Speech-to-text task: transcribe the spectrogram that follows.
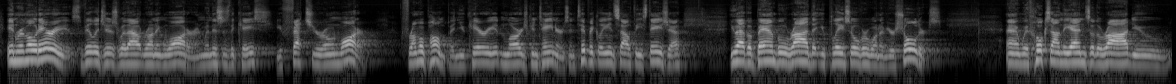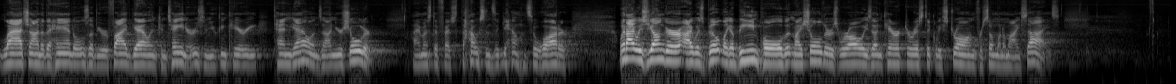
in remote areas, villages without running water. And when this is the case, you fetch your own water from a pump and you carry it in large containers. And typically in Southeast Asia, you have a bamboo rod that you place over one of your shoulders. And with hooks on the ends of the rod, you latch onto the handles of your five gallon containers and you can carry 10 gallons on your shoulder. I must have fetched thousands of gallons of water. When I was younger, I was built like a beanpole, but my shoulders were always uncharacteristically strong for someone of my size.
